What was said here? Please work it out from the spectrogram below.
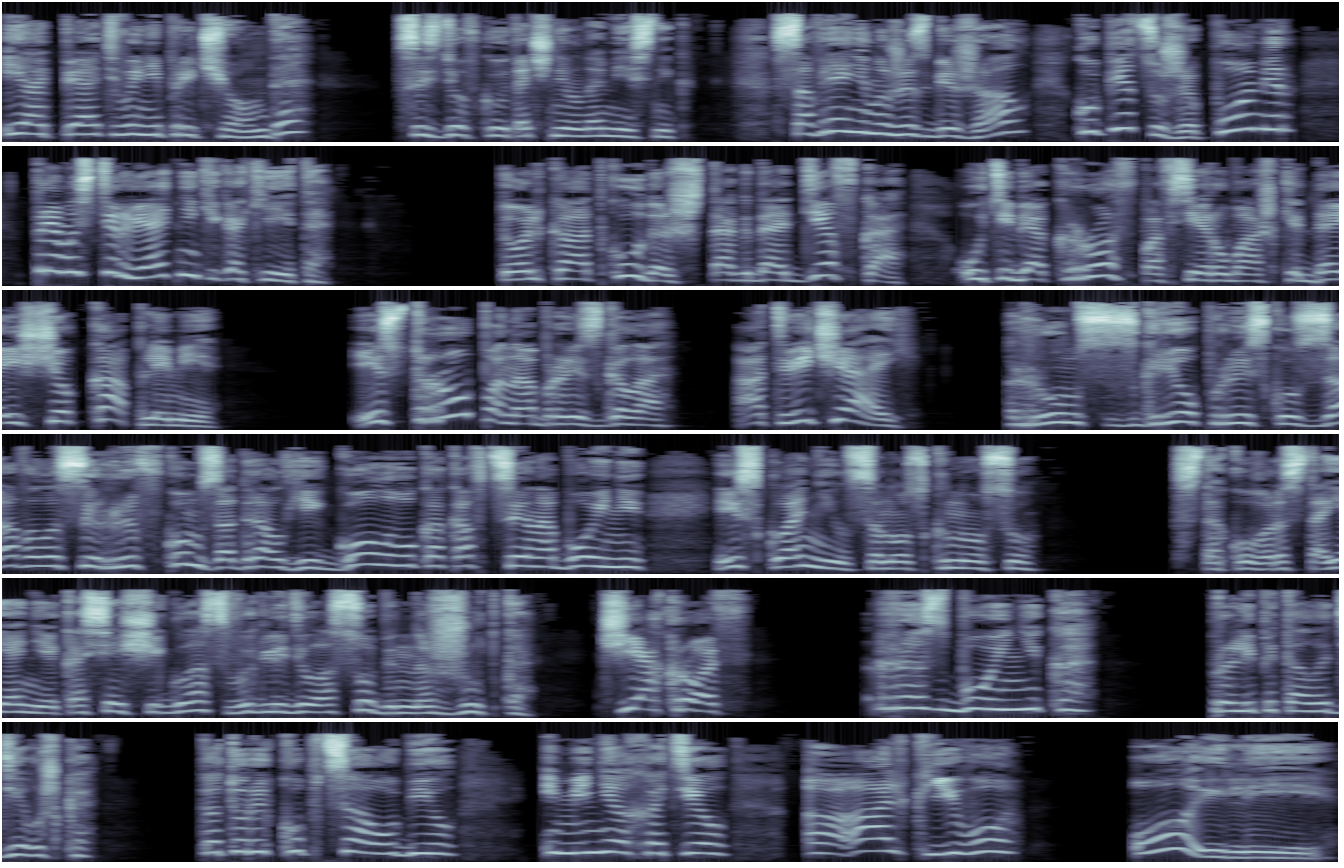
и опять вы ни при чем да с издевкой уточнил наместник. Саврянин уже сбежал купец уже помер прямо стервятники какие то только откуда ж тогда девка? У тебя кровь по всей рубашке да еще каплями. Из трупа набрызгала. Отвечай. Румс сгреб рыску за волосы рывком задрал ей голову как овце на бойне и склонился нос к носу. С такого расстояния косящий глаз выглядел особенно жутко. Чья кровь? Разбойника пролепетала девушка который купца убил и меня хотел а альк его ой ли!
